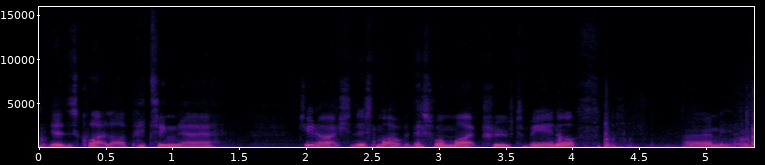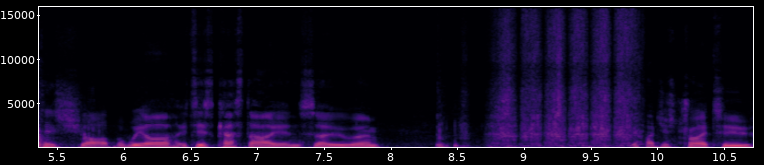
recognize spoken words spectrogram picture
You know, there's quite a lot of pitting there do you know actually this might this one might prove to be enough. Um, it is sharp but we are it is cast iron so um, if I just try to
